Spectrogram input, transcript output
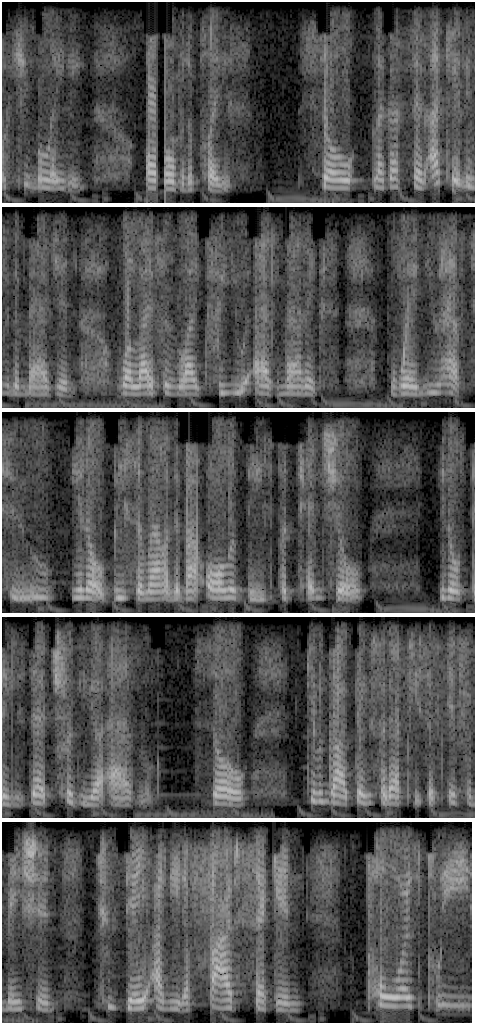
accumulating all over the place. So, like I said, I can't even imagine what life is like for you asthmatics when you have to, you know, be surrounded by all of these potential, you know, things that trigger your asthma. So, giving God thanks for that piece of information today. I need a five-second pause, please.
